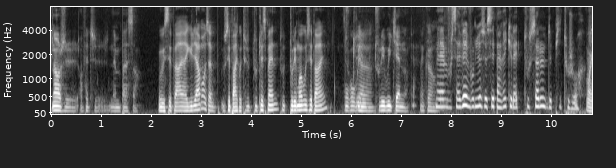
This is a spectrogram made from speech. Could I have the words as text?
Non, je, en fait, je, je n'aime pas ça. Vous vous séparez régulièrement? Vous vous séparez quoi, tout- toutes les semaines? Tout- Tous les mois vous séparez? Tous les, Combien tous les week-ends. D'accord. Mais vous savez, il vaut mieux se séparer que d'être tout seul depuis toujours. Oui,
